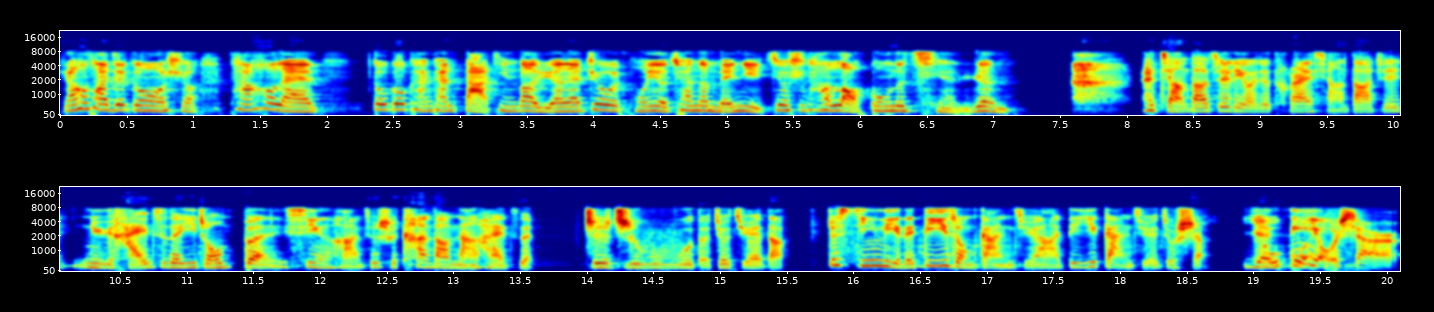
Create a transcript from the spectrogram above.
然后他就跟我说，他后来。沟沟坎坎打听到，原来这位朋友圈的美女就是她老公的前任。讲到这里，我就突然想到，这女孩子的一种本性哈，就是看到男孩子支支吾吾的，就觉得，就心里的第一种感觉啊，第一感觉就是有定有事儿，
